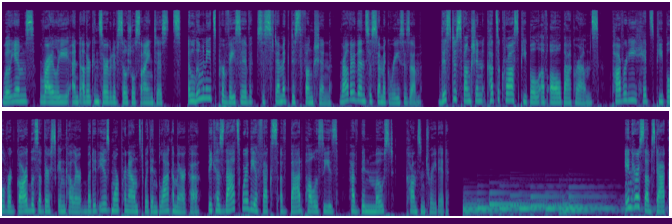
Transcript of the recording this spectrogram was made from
Williams, Riley, and other conservative social scientists illuminates pervasive systemic dysfunction rather than systemic racism, this dysfunction cuts across people of all backgrounds. Poverty hits people regardless of their skin color, but it is more pronounced within Black America because that's where the effects of bad policies have been most concentrated. In her Substack,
